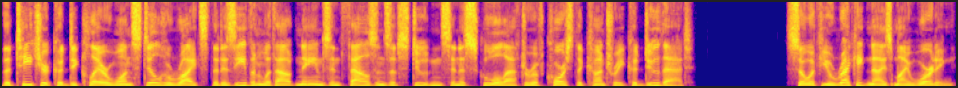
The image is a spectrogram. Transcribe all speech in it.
The teacher could declare one still who writes that is even without names in thousands of students in a school after of course the country could do that. So if you recognize my wording,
